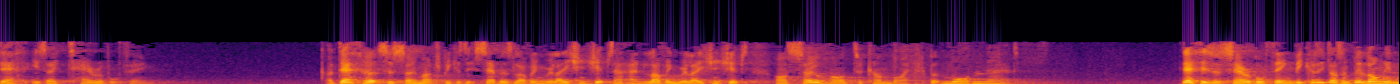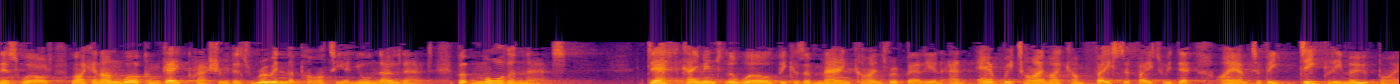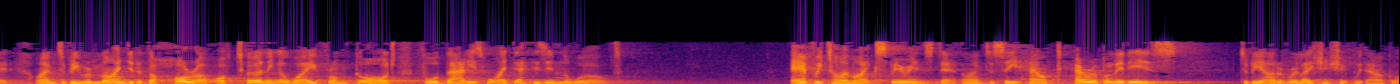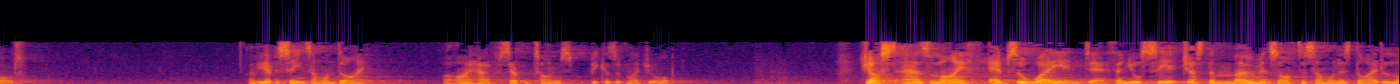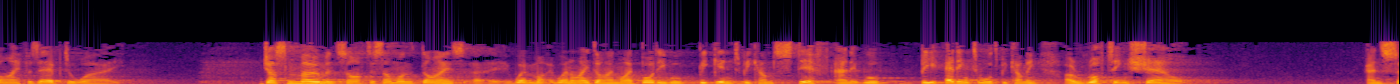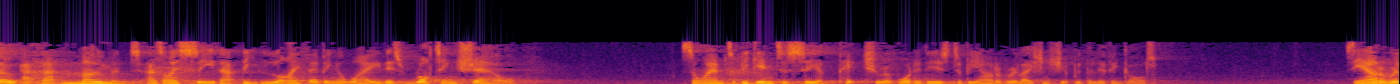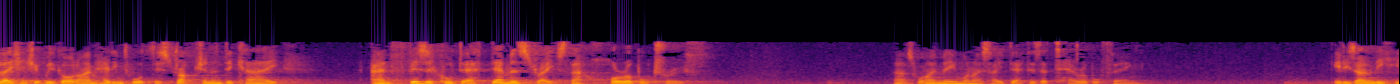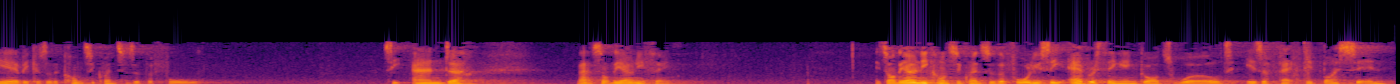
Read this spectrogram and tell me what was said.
Death is a terrible thing. Uh, death hurts us so much because it severs loving relationships, and loving relationships are so hard to come by. But more than that, death is a terrible thing because it doesn't belong in this world. Like an unwelcome gatecrasher, it has ruined the party, and you'll know that. But more than that, Death came into the world because of mankind's rebellion, and every time I come face to face with death, I am to be deeply moved by it. I am to be reminded of the horror of turning away from God, for that is why death is in the world. Every time I experience death, I am to see how terrible it is to be out of relationship with our God. Have you ever seen someone die? I have several times because of my job. Just as life ebbs away in death, and you'll see it just the moments after someone has died, life has ebbed away. Just moments after someone dies, uh, when, my, when I die, my body will begin to become stiff and it will be heading towards becoming a rotting shell. And so, at that moment, as I see that, the life ebbing away, this rotting shell, so I am to begin to see a picture of what it is to be out of relationship with the living God. See, out of relationship with God, I'm heading towards destruction and decay, and physical death demonstrates that horrible truth. That's what I mean when I say death is a terrible thing. It is only here because of the consequences of the fall. See, and uh, that's not the only thing. It's not the only consequence of the fall. You see, everything in God's world is affected by sin.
